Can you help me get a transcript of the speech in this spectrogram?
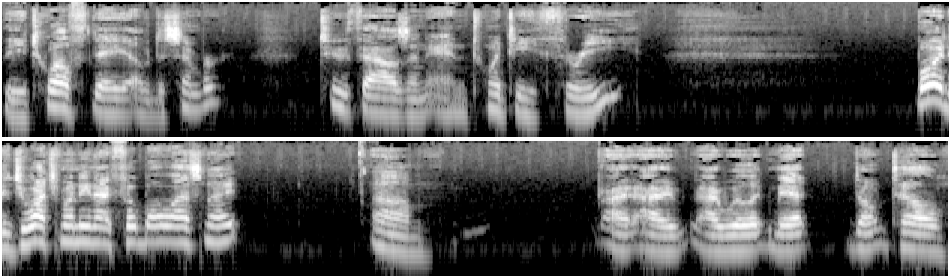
the 12th day of December, 2023. Boy, did you watch Monday Night Football last night? Um, I, I, I will admit, don't tell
